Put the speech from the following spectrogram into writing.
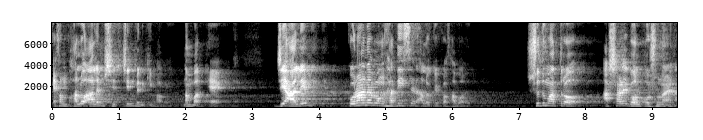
এখন ভালো আলেম সে- চিনবেন কীভাবে? নাম্বার এক, যে আলেম কোরআন এবং হাদিসের আলোকে কথা বলে। শুধুমাত্র আষাঢ়ে গল্প শোনায় না।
